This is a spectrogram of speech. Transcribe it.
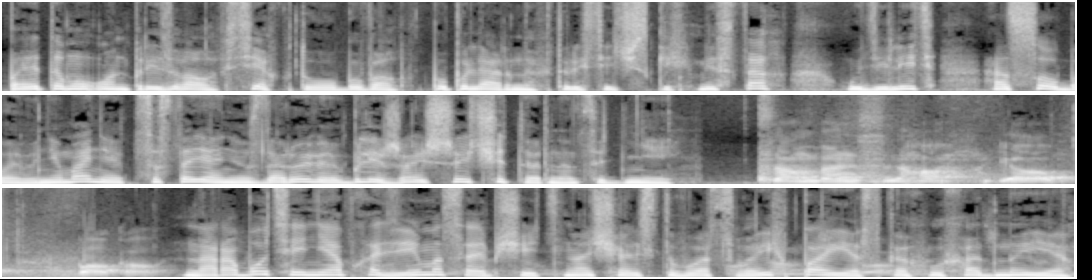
Поэтому он призвал всех, кто бывал в популярных туристических местах, уделить особое внимание состоянию здоровья в ближайшие 14 дней. 上班时哈要报告 На работе необходимо сообщить начальству о своих поездках в выходные.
